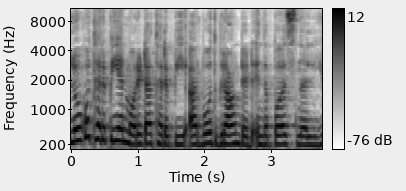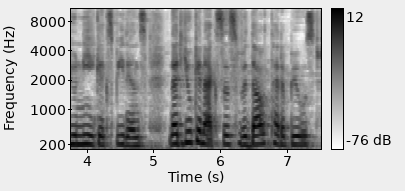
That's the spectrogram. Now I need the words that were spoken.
Logotherapy and Morita therapy are both grounded in the personal, unique experience that you can access without therapists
